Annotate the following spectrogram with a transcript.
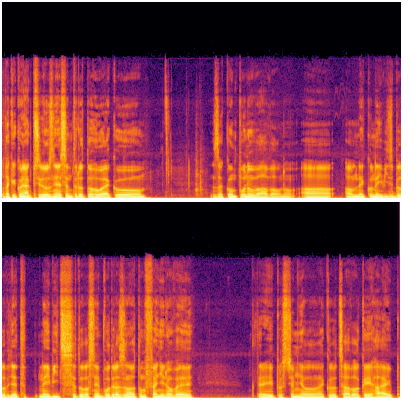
A tak jako nějak přirozeně jsem to do toho jako zakomponovával, no. A, ale jako nejvíc byl vidět, nejvíc se to vlastně odrazilo na tom Feninovi, který prostě měl jako docela velký hype.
